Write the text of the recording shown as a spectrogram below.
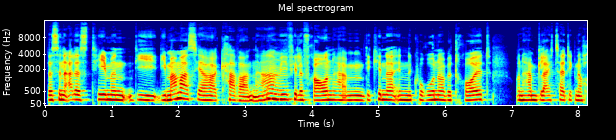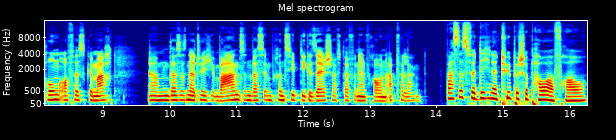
Das sind alles Themen, die die Mamas ja covern. Ja? Mhm. Wie viele Frauen haben die Kinder in Corona betreut und haben gleichzeitig noch Homeoffice gemacht? Ähm, das ist natürlich Wahnsinn, was im Prinzip die Gesellschaft da von den Frauen abverlangt. Was ist für dich eine typische Powerfrau?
